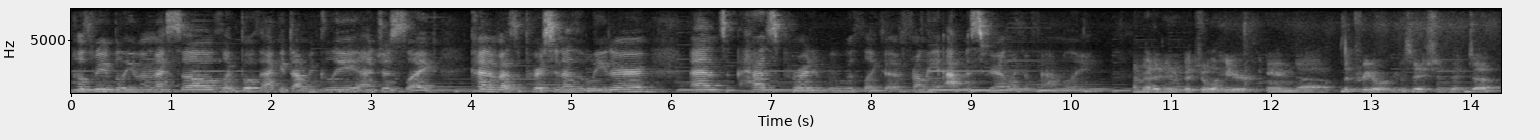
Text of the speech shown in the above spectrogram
Helps me believe in myself, like both academically and just like kind of as a person, as a leader, and has provided me with like a friendly atmosphere and like a family. I met an individual here in uh, the TRIO organization that uh,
